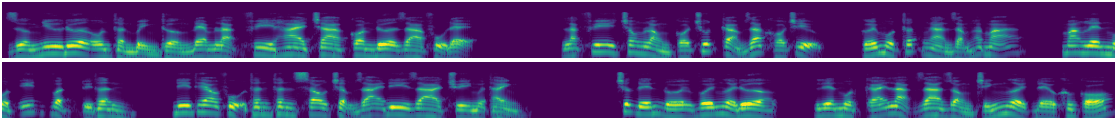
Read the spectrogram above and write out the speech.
dường như đưa ôn thần bình thường đem Lạc Phi hai cha con đưa ra phủ đệ. Lạc Phi trong lòng có chút cảm giác khó chịu, cưới một thất ngàn dặm hắc mã, mang lên một ít vật tùy thân, đi theo phụ thân thân sau chậm rãi đi ra truy nguyệt thành. Trước đến đối với người đưa, liền một cái lạc ra dòng chính người đều không có,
